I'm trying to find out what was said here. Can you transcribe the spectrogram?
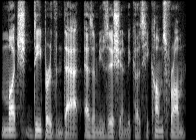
much deeper than that as a musician because he comes from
